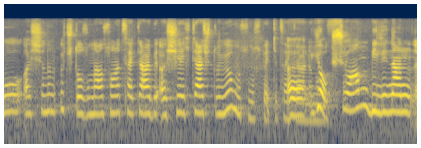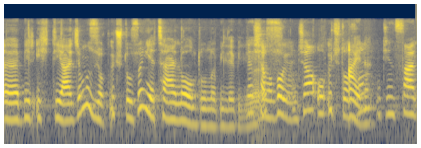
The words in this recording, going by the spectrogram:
bu aşının 3 dozundan sonra tekrar bir aşıya ihtiyaç duyuyor musunuz peki Ee, tekrarlamanız? yok, şu an bilinen e, bir ihtiyacımız yok. 3 dozun yeterli olduğunu bilebiliyoruz. Yaşamı boyunca o 3 dozun Aynen. cinsel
